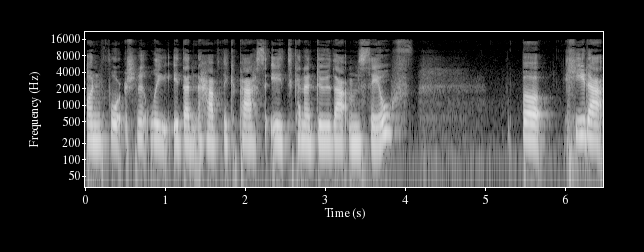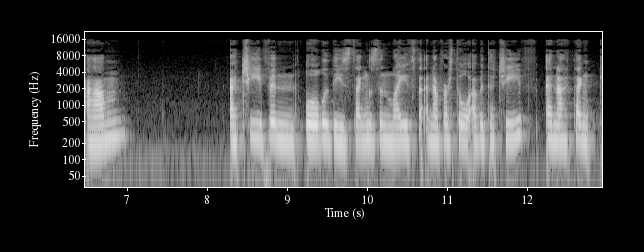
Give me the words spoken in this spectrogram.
unfortunately, he didn't have the capacity to kind of do that himself. But here I am, achieving all of these things in life that I never thought I would achieve. And I think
